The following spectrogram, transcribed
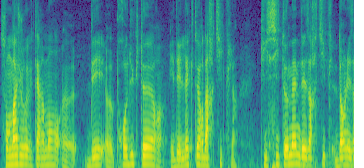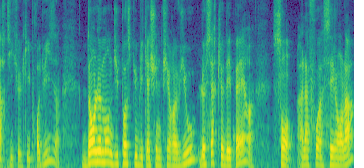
sont majoritairement euh, des producteurs et des lecteurs d'articles qui citent eux-mêmes des articles dans les articles qu'ils produisent, dans le monde du post-publication peer review, le cercle des pairs sont à la fois ces gens-là,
